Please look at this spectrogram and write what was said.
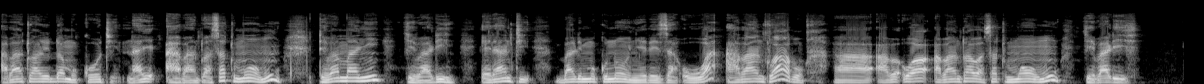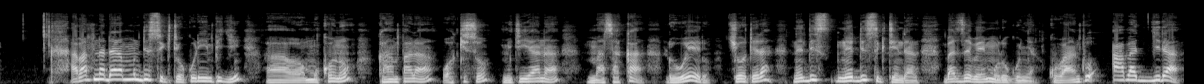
abatwaliddwa mu kkooti naye abantu asatu mu omu tebamanyi gye bali. Era nti bali mu kunoonyereza wa abantu abo abantu abo asatu mu omu gye bali abantu naddala mu disitulikiti okuli mpigi uh, mukono kampala wakiso mitiyana masaka luweero kyotera ne disitulikiti endala bazze beemulugunya ku bantu abajjira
